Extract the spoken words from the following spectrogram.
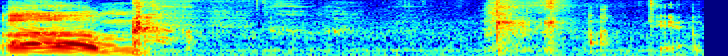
Um, God damn.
